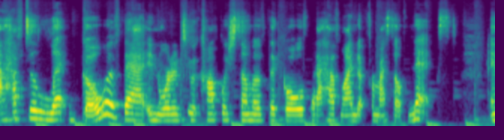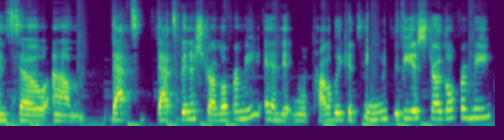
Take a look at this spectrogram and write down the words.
I have to let go of that in order to accomplish some of the goals that I have lined up for myself next. And so um, that's that's been a struggle for me, and it will probably continue to be a struggle for me.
